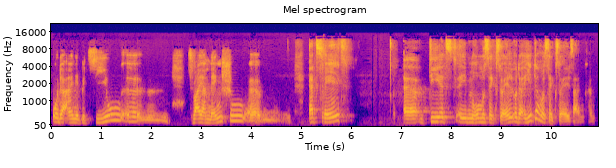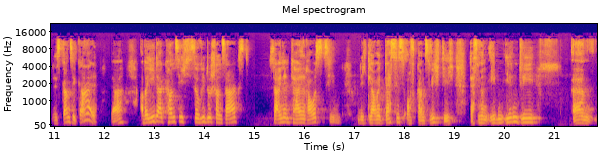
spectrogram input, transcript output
oder eine Beziehung äh, zweier Menschen äh, erzählt, äh, die jetzt eben homosexuell oder heterosexuell sein könnten. Ist ganz egal. Ja, aber jeder kann sich, so wie du schon sagst, seinen Teil rausziehen. Und ich glaube, das ist oft ganz wichtig, dass man eben irgendwie ähm,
